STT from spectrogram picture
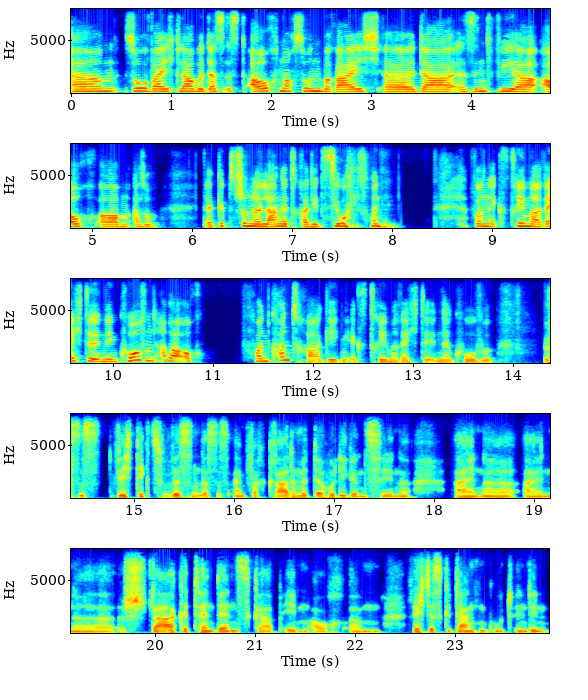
Ähm, so, weil ich glaube, das ist auch noch so ein Bereich, äh, da sind wir auch, ähm, also da gibt es schon eine lange Tradition von, von extremer Rechte in den Kurven, aber auch von Kontra gegen extreme Rechte in der Kurve es ist wichtig zu wissen, dass es einfach gerade mit der Hooligan-Szene eine, eine starke Tendenz gab, eben auch ähm, rechtes Gedankengut in den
